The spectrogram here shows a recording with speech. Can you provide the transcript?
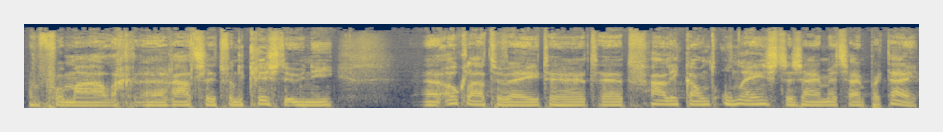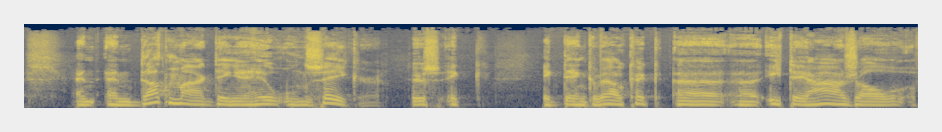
een voormalig uh, raadslid van de ChristenUnie ook laten weten het, het falikant oneens te zijn met zijn partij. En, en dat maakt dingen heel onzeker. Dus ik, ik denk wel, kijk, ITH zal,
